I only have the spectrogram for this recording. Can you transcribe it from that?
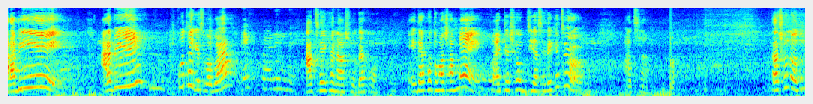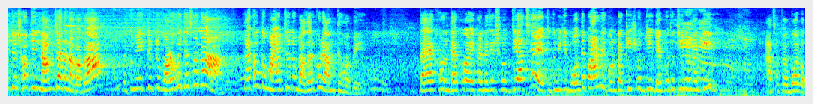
আরবি আরবি, কোথায় গেছো বাবা? আচ্ছা এখানে আসো, দেখো। এই দেখো তোমার সামনে কয়েকটা সবজি আছে, দেখেছ? আচ্ছা। তা শোনো, তুমি তো সবজির নাম জানো না বাবা। তুমি একটু একটু বড় হইতেছো না? তা এখন তো মায়ের জন্য বাজার করে আনতে হবে। তা এখন দেখো, এখানে যে সবজি আছে, তো তুমি কি বলতে পারবে কোনটা কি সবজি? দেখো তো চিনো নাকি? আচ্ছা তা বলো,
